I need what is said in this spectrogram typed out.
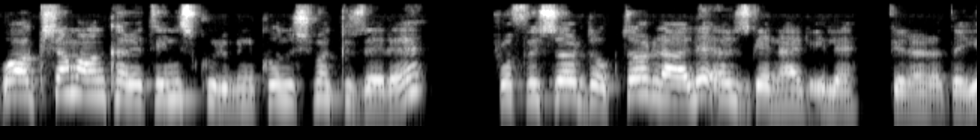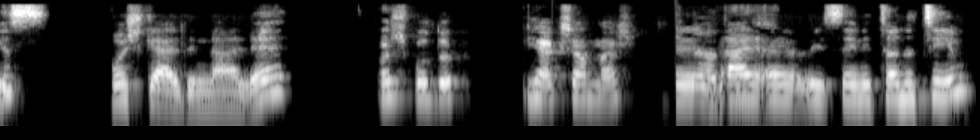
Bu akşam Ankara Tenis Kulübü'nü konuşmak üzere Profesör Doktor Lale Özgenel ile bir aradayız. Hoş geldin Lale. Hoş bulduk. İyi akşamlar. Ee, ben e, seni tanıtayım.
